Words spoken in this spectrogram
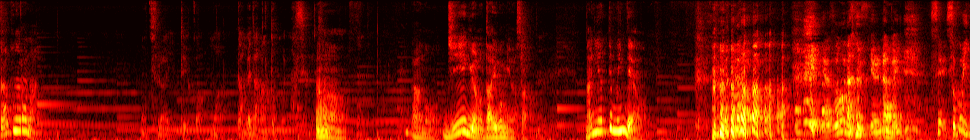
たら辛くならない？まあ辛いというかまあダメだなと思いますよね、うん。あの自営業の醍醐味はさ、何やってもいいんだよ。いやそうなんですけどなんか、せそこい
